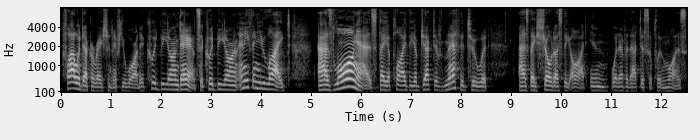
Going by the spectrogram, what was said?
flower decoration if you want, it could be on dance, it could be on anything you liked, as long as they applied the objective method to it as they showed us the art in whatever that discipline was.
